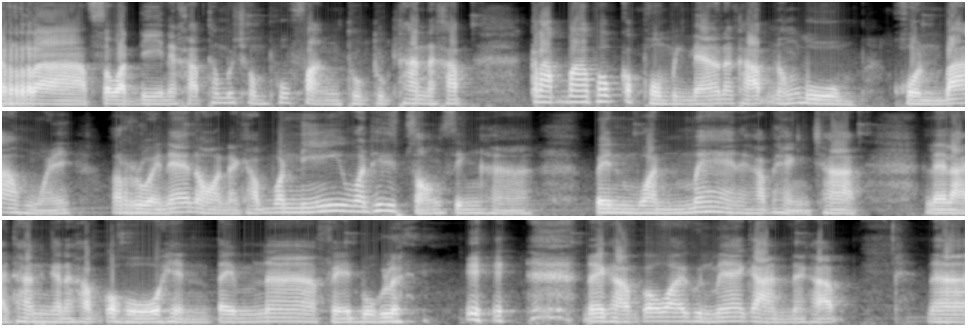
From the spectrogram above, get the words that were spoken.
กราบสวัสดีนะครับท่านผู้ชมผู้ฟังทุกทุกท่านนะครับ กลับมาพบกับผมอีกแล้วนะครับ น้องบูม คนบ้าหวยรวยแน่นอนนะครับ วันนี้วันที่ 12 สิงหาเป็นวันแม่นะครับแห่งชาติหลาย ๆ ท่านกันนะครับก็โหเห็นเต็มหน้า Facebook เลย นะครับ ก็ไหว้คุณแม่กันนะครับนะฮะ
